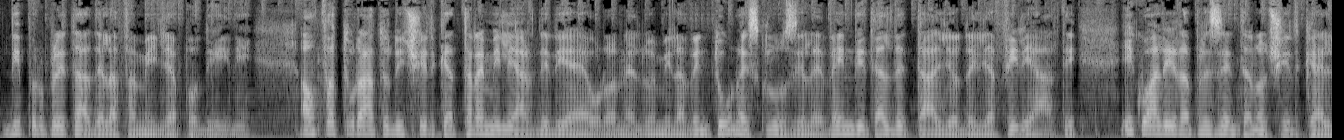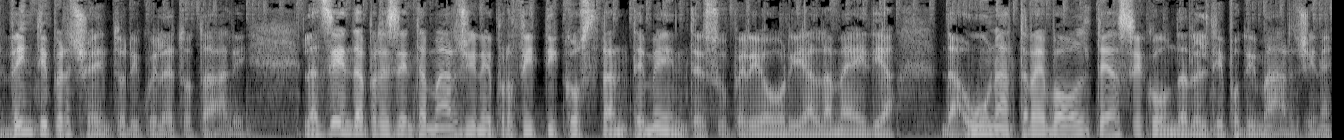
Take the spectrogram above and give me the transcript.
di proprietà della famiglia Podini. Ha un fatturato di circa 3 miliardi di euro nel 2021, esclusi le vendite al dettaglio degli affiliati, i quali rappresentano circa il 20% di quelle totali. L'azienda presenta margini e profitti costantemente superiori alla media, da una a tre volte a seconda del tipo di margine,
